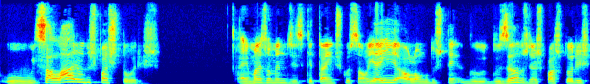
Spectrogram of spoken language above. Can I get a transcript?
o salário dos pastores. É mais ou menos isso que está em discussão. E aí, ao longo dos, do, dos anos, né, os pastores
